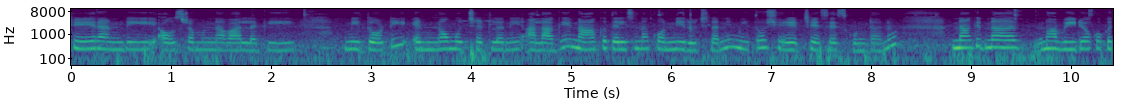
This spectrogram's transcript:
షేర్ అండి అవసరం ఉన్న వాళ్ళకి మీతోటి ఎన్నో ముచ్చట్లని అలాగే నాకు తెలిసిన కొన్ని రుచులని మీతో షేర్ చేసేసుకుంటాను. నాకు నా నా వీడియోకి ఒక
